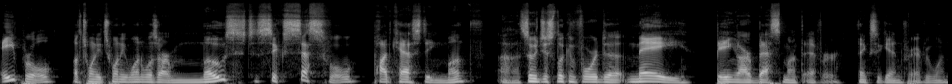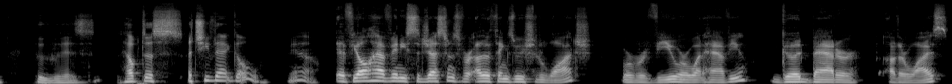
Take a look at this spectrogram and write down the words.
April of 2021 was our most successful podcasting month. Uh, so we're just looking forward to May being our best month ever. Thanks again for everyone who has helped us achieve that goal. Yeah. If y'all have any suggestions for other things we should watch or review or what have you, good, bad, or otherwise,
